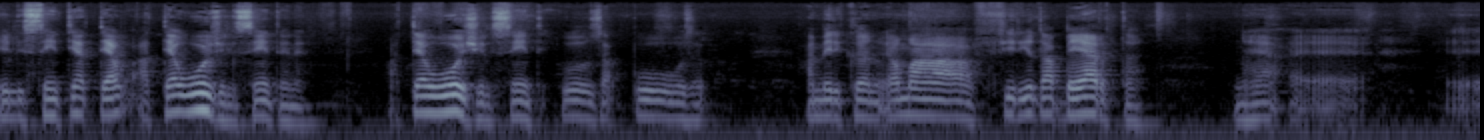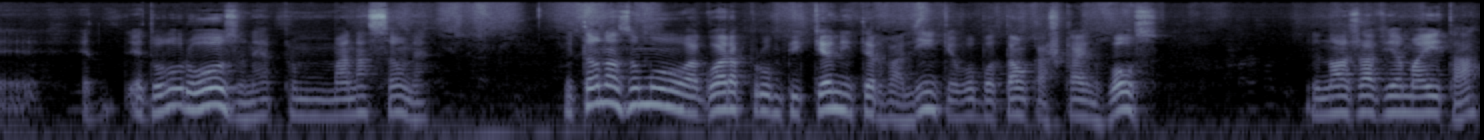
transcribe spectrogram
Eles sentem até, até hoje, eles sentem, né? Até hoje eles sentem, os, os americanos. É uma ferida aberta, né? É, é, é, é doloroso, né? Para uma nação, né? Então nós vamos agora para um pequeno intervalinho, que eu vou botar um cascaio no bolso. E nós já viemos aí, tá?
